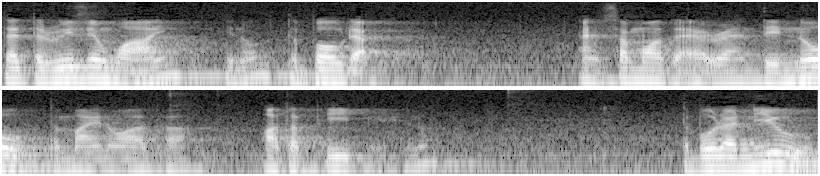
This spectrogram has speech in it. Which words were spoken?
That's the reason why, you know, the Buddha and some of the Aryan, they know the mind of other, other people, you know. The Buddha knew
